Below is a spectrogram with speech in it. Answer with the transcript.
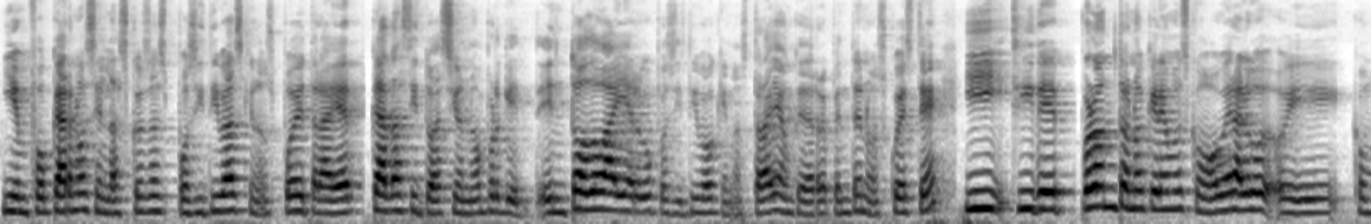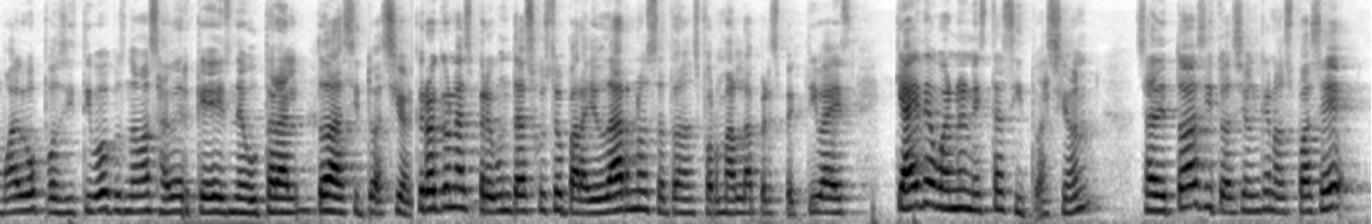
y enfocarnos en las cosas positivas que nos puede traer cada situación, ¿no? Porque en todo hay algo positivo que nos trae, aunque de repente nos cueste. Y si de pronto no queremos como ver algo eh, como algo positivo, pues nada más saber que es neutral toda situación. Creo que unas preguntas justo para ayudarnos a transformar la perspectiva es, ¿qué hay de bueno en esta situación? O sea, de toda situación que nos pase,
